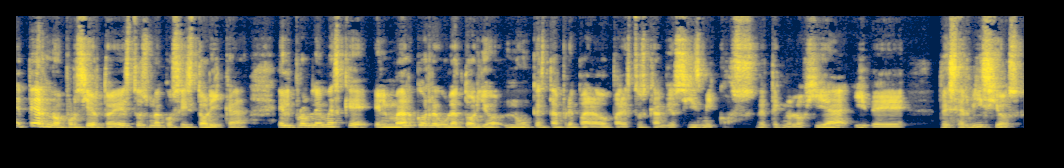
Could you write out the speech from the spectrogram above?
eterno por cierto, ¿eh? esto es una cosa histórica, el problema es que el marco regulatorio nunca está preparado para estos cambios sísmicos de tecnología y de, servicios.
